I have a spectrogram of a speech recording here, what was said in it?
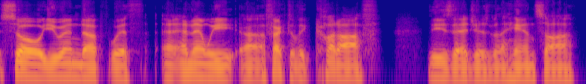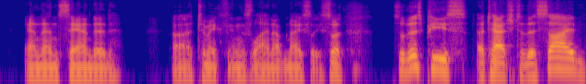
So you end up with and then we uh, effectively cut off these edges with a handsaw and then sanded uh, to make things line up nicely. So so this piece attached to this side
